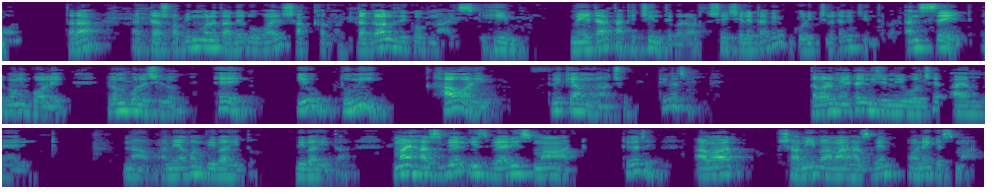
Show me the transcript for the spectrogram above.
mall তারা একটা শপিং মলে তাদের উভয়ের সাক্ষাৎ হয়। দ্য গার্ল রিকগনাইজড হিম মেয়েটা তাকে চিনতে পারে, অর্থাৎ সেই ছেলেটাকে, গরিব ছেলেটাকে চিনতে পারে। অ্যান্ড সেট এবং বলে, এবং বলেছিল, হে, ইউ, তুমি? হাউ আর ইউ তুমি কেমন আছো? ঠিক আছে? তারপরে মেয়েটাই নিজে নিজে বলছে আই এম ম্যারিড নাও আমি এখন বিবাহিত। বিবাহিতা। My husband is very smart ঠিক আছে? আমার স্বামী বা আমার হাজবেন্ড অনেক স্মার্ট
